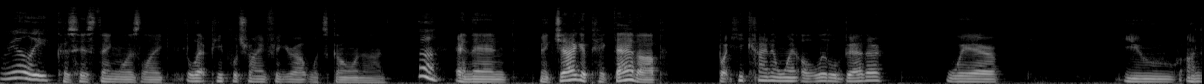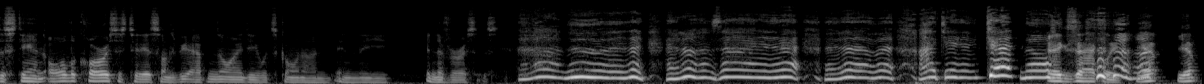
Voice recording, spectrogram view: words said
Really? because his thing was like let people try and figure out what's going on. Huh. And then Mick Jagger picked that up, but he kind of went a little better, where you understand all the choruses to their songs, but you have no idea what's going on in the in the verses. I can't get no. Exactly. yep. Yep.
